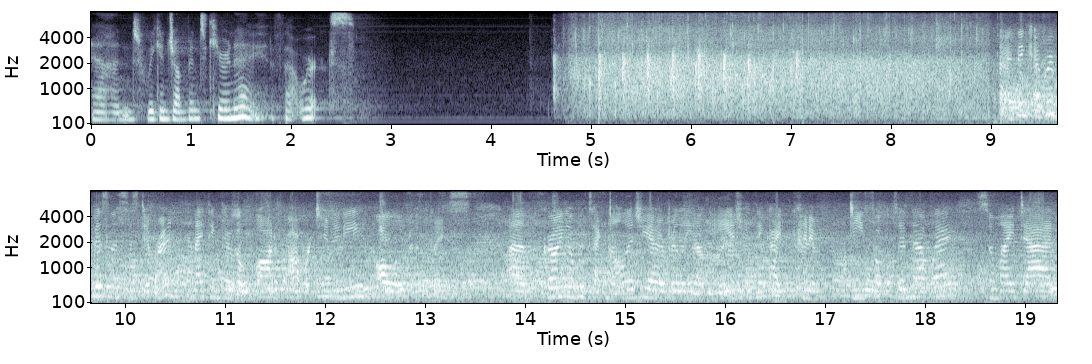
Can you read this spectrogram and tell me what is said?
and we can jump into Q&A if that works. I think every business is different, and I think there's a lot of opportunity all over the place. Um, growing up with technology at a really young age, I think I kind of defaulted that way. So my dad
